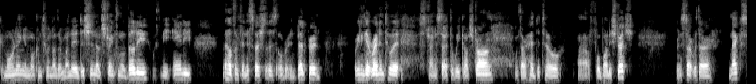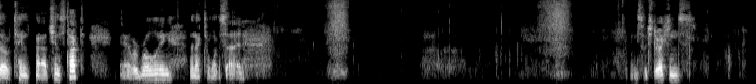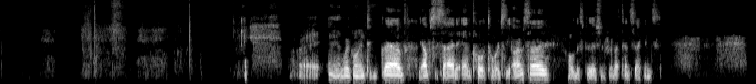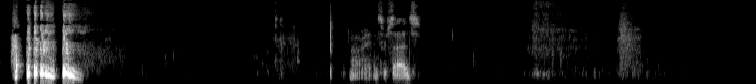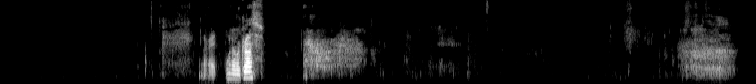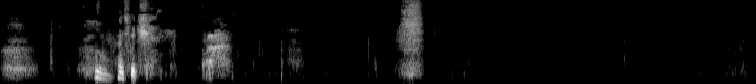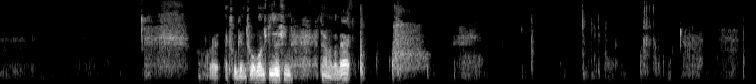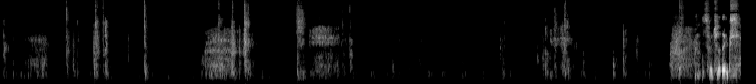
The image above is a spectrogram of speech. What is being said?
Good morning, and welcome to another Monday edition of Strength and Mobility with me, Andy, the health and fitness specialist over in Bedford. We're going to get right into it, just trying to start the week off strong with our head to toe uh, full body stretch. We're going to start with our neck, so ten, uh, chin's tucked, and we're rolling the neck to one side. And switch directions. Alright, and we're going to grab the opposite side and pull towards the arm side. Hold this position for about 10 seconds. Alright, and switch sides. Alright, one arm across. And switch. Alright, next we'll get into a lunge position, down on the mat. Switch legs.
